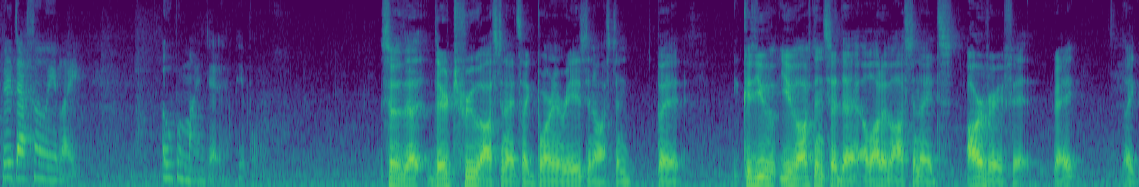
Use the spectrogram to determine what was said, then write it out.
they're definitely like open-minded people. So that they're true Austinites, like born and raised in Austin, but because you you've often said that a lot of Austinites are very fit, right? Like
